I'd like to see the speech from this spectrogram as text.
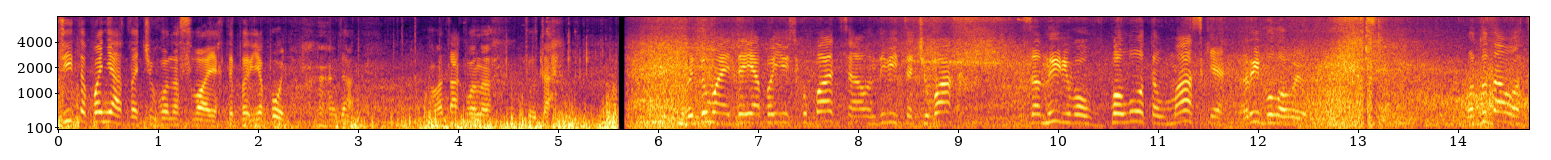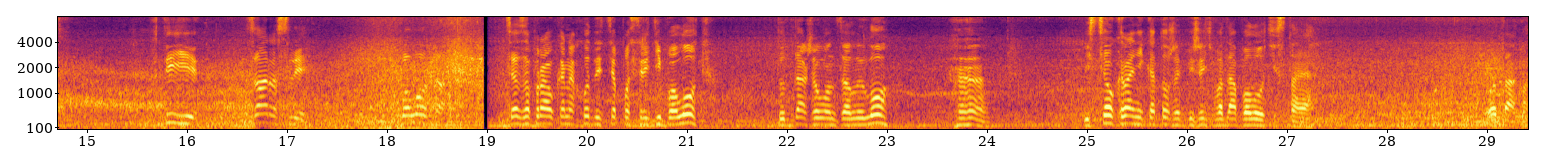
ці то понятно чого на сваях, тепер я поняв. да. Отак воно тут. Ви думаєте, я боюсь купатися, а вон дивіться, чувак занирював в болото в маски, рибу ловив. От туди от, в ті зарослі болота. Ця заправка знаходиться посереді болот. Тут навіть вон залило. Ха-ха. Із цього краніка теж біжить вода болотистая. Вот так вот.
